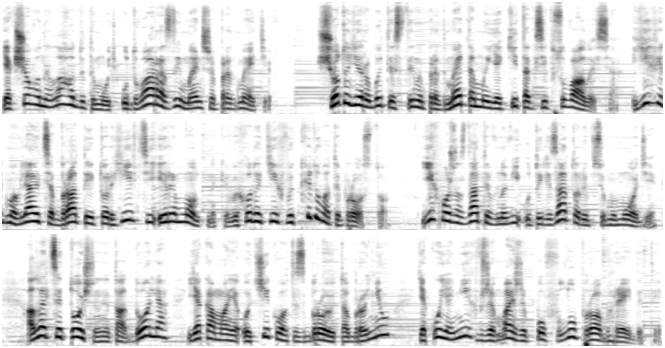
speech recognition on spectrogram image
якщо вони лагодитимуть у два рази менше предметів? Що тоді робити з тими предметами, які так зіпсувалися? Їх відмовляються брати і торгівці, і ремонтники. Виходить, їх викидувати просто. Їх можна здати в нові утилізатори в цьому моді, але це точно не та доля, яка має очікувати зброю та броню, яку я міг вже майже по фулу проапгрейдити.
